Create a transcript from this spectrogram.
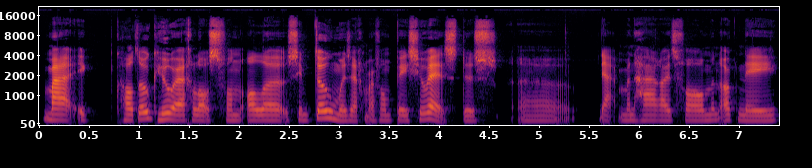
Maar ik had ook heel erg last van alle symptomen, zeg maar, van PCOS. Dus eh, ja, mijn haaruitval, mijn acne,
